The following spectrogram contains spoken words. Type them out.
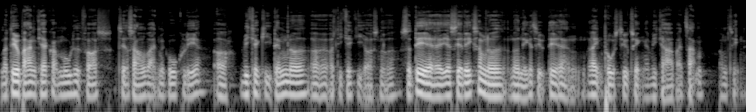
Men det er jo bare en kærkommen mulighed for os til at samarbejde med gode kolleger, og vi kan give dem noget, og, og de kan give os noget. Så det er, jeg ser det ikke som noget, noget negativt. Det er en rent positiv ting, at vi kan arbejde sammen om tingene.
